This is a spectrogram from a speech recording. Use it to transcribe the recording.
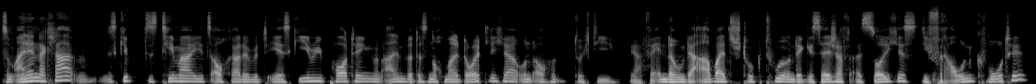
Zum einen, na klar, es gibt das Thema jetzt auch gerade mit ESG-Reporting und allem wird es nochmal deutlicher und auch durch die ja, Veränderung der Arbeitsstruktur und der Gesellschaft als solches, die Frauenquote.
